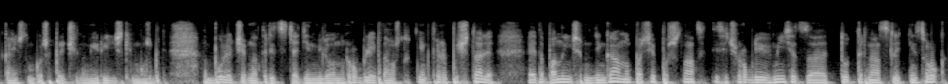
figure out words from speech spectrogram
конечно, больше причинам, юридическим, может быть, более чем на 31 миллион рублей, потому что тут некоторые посчитали, это по нынешним деньгам, ну, почти по 16 тысяч рублей в месяц за тот 13-летний срок,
